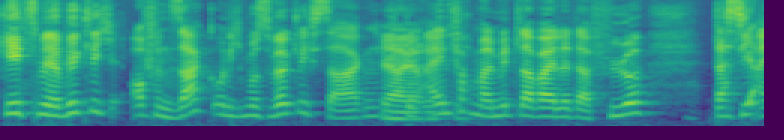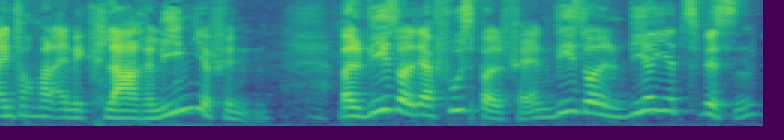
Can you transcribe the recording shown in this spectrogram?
geht es mir wirklich auf den Sack und ich muss wirklich sagen, Ja, ich ja, bin richtig. einfach mal mittlerweile dafür, dass sie einfach mal eine klare Linie finden. Weil wie soll der Fußballfan, wie sollen wir jetzt wissen,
